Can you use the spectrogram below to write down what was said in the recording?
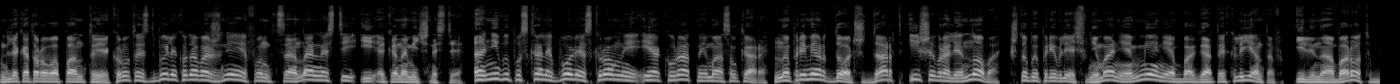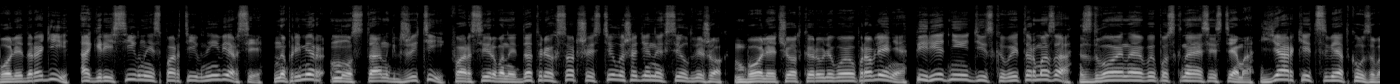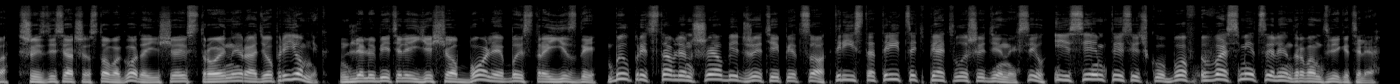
для которого понты и крутость были куда важнее функциональности и экономичности. Они выпускали более скромные и аккуратные маслкары, например, Dodge Dart и Chevrolet Nova, чтобы привлечь внимание менее богатых клиентов, или наоборот, более дорогие, агрессивные спортивные версии, например, Mustang GT, форсированный до 306 лошадиных сил движок, более четкое рулевое управление, передние дисковые тормоза, сдвоенные Встроенная выпускная система, яркий цвет кузова, с 66 -го года еще и встроенный радиоприемник. Для любителей еще более быстрой езды был представлен Shelby GT500, 335 лошадиных сил и 7000 кубов в 8-цилиндровом двигателе.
